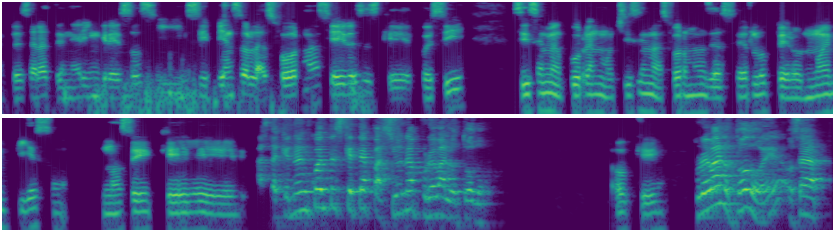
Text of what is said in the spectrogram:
empezar a tener ingresos y sí pienso las formas y hay veces que pues sí, sí se me ocurren muchísimas formas de hacerlo, pero no empiezo. No sé qué. Hasta que no encuentres qué te apasiona, pruébalo todo. Ok. Pruébalo todo, ¿eh? O sea,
